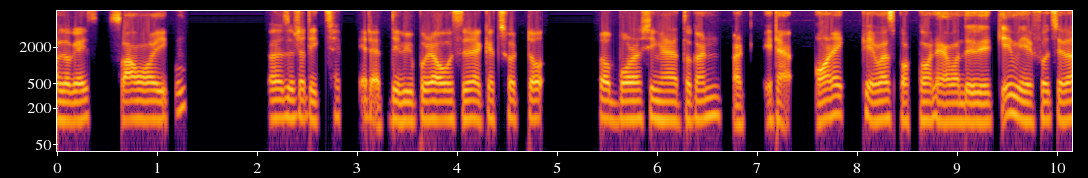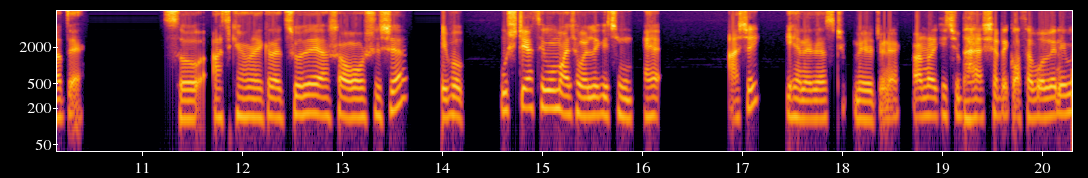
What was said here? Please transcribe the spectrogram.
হ্যালো গাইস সালাম আলাইকুম যেটা দেখছেন এটা দেবীপুরে অবস্থিত একটা ছোট্ট সব বড় সিঙ্গারা দোকান বাট এটা অনেক ফেমাস বর্তমানে আমাদের কে মেফ হচ্ছে রাতে সো আজকে আমরা এখানে চলে আসা অবশেষে। এবং পুষ্টি আছে এবং মাঝে মাঝে কিছু আসে। এখানে জাস্ট মেয়ের জন্য। আমরা কিছু ভাইয়ের সাথে কথা বলে নিব।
